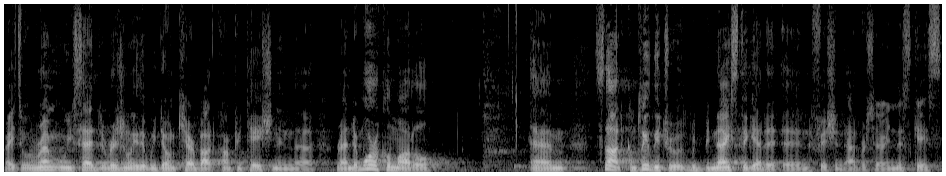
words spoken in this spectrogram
Right? So remember we said originally that we don't care about computation in the random oracle model. Um, it's not completely true. It would be nice to get a, an efficient adversary. In this case,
